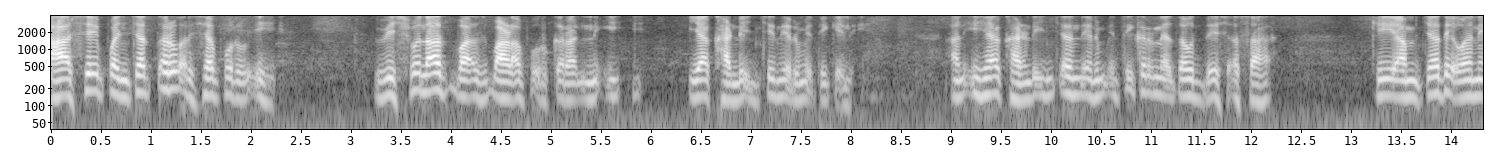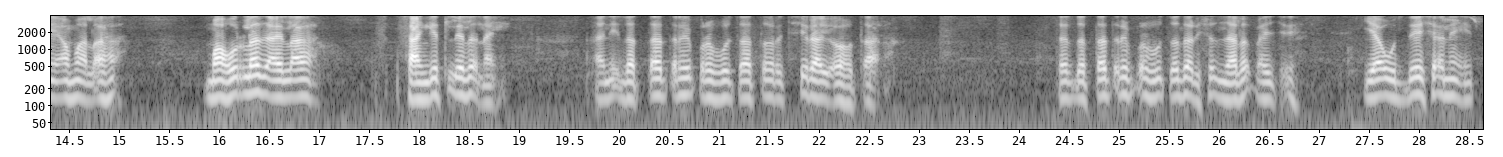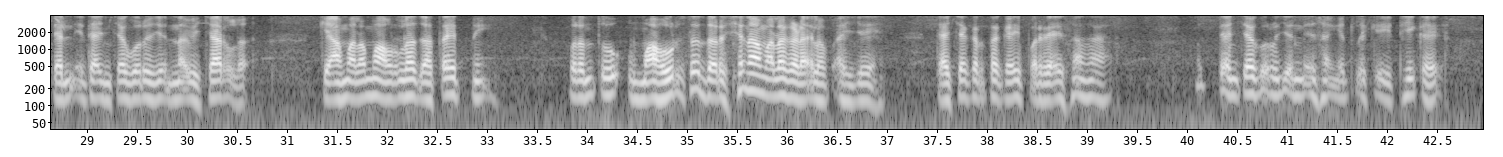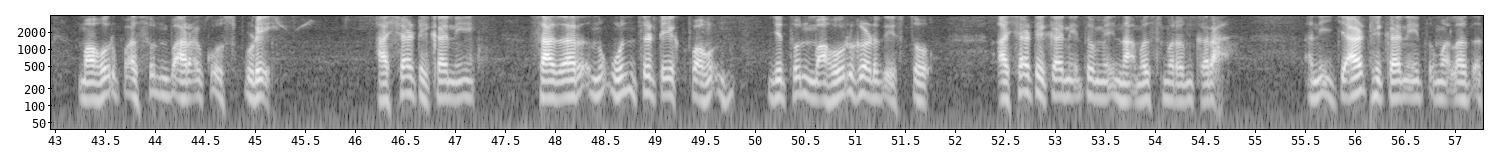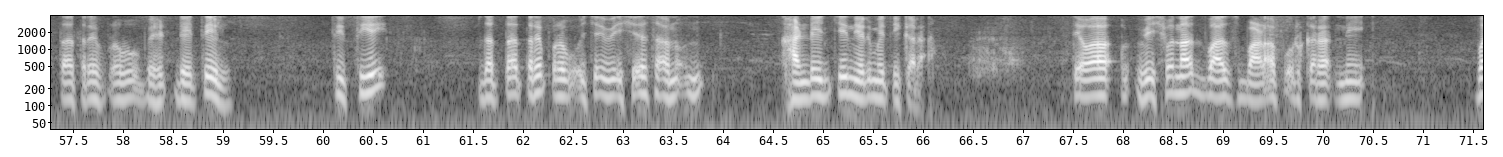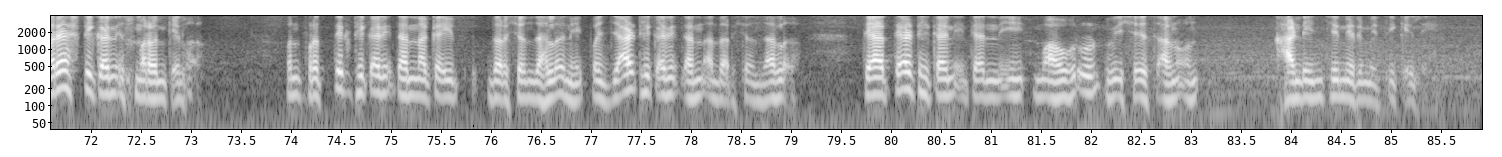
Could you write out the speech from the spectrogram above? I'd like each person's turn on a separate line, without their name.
आजशे पंच्याहत्तर वर्षापूर्वी विश्वनाथ बास बाळापूरकरांनी या खांडींची निर्मिती केली. आणि ह्या खांडींच्या निर्मिती करण्याचा उद्देश असा की आमच्या देवाने आम्हाला माहूरला जायला सांगितलेलं नाही. आणि दत्तात्रय प्रभूचा तर चिरायू अवतार. तर दत्तात्रय प्रभूचं दर्शन झालं पाहिजे. या उद्देशाने त्यांनी त्यांच्या गुरुजींना विचारलं की आम्हाला माहूरला जाता येत नाही परंतु माहूरचं दर्शन आम्हाला घडायला पाहिजे त्याच्याकरता काही पर्याय सांगा. मग त्यांच्या गुरुजींनी सांगितलं की ठीक आहे माहूरपासून बारा कोस पुढे अशा ठिकाणी साधारण उंच टेक पाहून जिथून माहूरगड दिसतो अशा ठिकाणी तुम्ही नामस्मरण करा. आणि ज्या ठिकाणी तुम्हाला दत्तात्रय प्रभू भेट देतील तिथे दत्तात्रय प्रभूचे विशेष आणून खांडींची निर्मिती करा. तेव्हा विश्वनाथ बास बाळापूरकरांनी बऱ्याच ठिकाणी स्मरण केलं. पण प्रत्येक ठिकाणी त्यांना काही दर्शन झालं नाही. पण ज्या ठिकाणी त्यांना दर्शन झालं त्या त्या ठिकाणी त्यांनी माहुरून विशेष आणून खांडींची निर्मिती केली.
